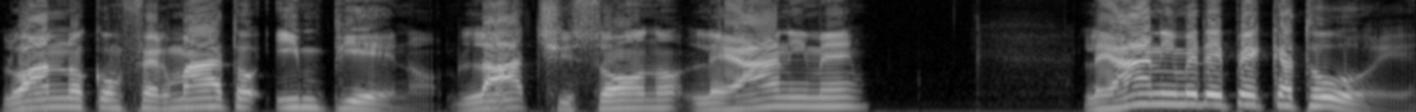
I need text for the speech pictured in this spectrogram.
Lo hanno confermato in pieno. Là ci sono le anime, le anime dei peccatori,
